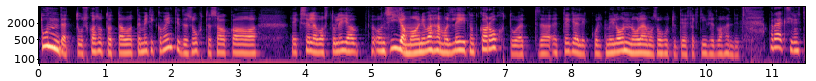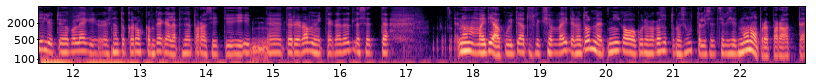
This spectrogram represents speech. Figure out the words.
tundetus kasutatavate medikamentide suhtes, aga eks selle vastu leiab, on siiamaani vähemalt leidnud ka rohtu, et, et tegelikult meil on olemas ohutud ja efektiivsed vahendid. ma rääkisin just hiljuti ühe kolleegiga, kes natuke rohkem tegeleb parasiititõrjeravimitega, ta ütles, et no ma ei tea, kui teaduslik see väide nüüd on, et niikaua, kuni me kasutame suhteliselt selliseid monopreparaate,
